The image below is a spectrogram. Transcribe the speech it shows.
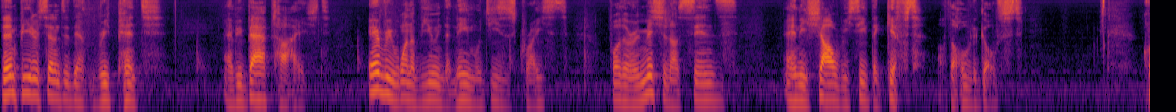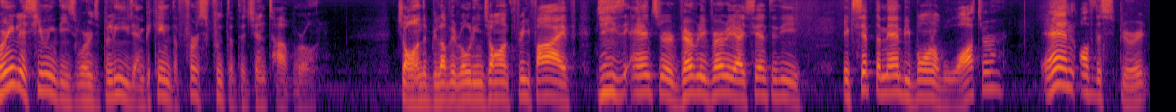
Then Peter said unto them, Repent and be baptized, every one of you, in the name of Jesus Christ, for the remission of sins, and he shall receive the gift of the Holy Ghost. Cornelius, hearing these words, believed and became the first fruit of the Gentile world. John the beloved wrote in John 3 5, Jesus answered, Verily, verily, I say unto thee, except a man be born of water and of the Spirit,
